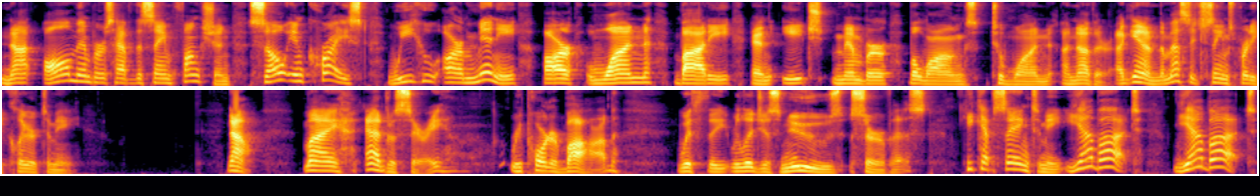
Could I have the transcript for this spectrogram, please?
not all members have the same function, so in Christ, we who are many are one body, and each member belongs to one another. Again, the message seems pretty clear to me. Now, my adversary, reporter Bob, with the religious news service, he kept saying to me, Yeah, but yeah, but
